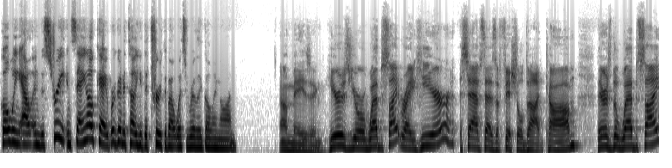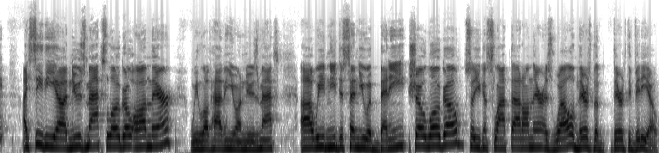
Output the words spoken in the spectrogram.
going out in the street and saying, okay, we're going to tell you the truth about what's really going on. Amazing. Here's your website right here, savsaysofficial.com. There's the website. I see the uh, Newsmax logo on there. We love having you on Newsmax. Uh, we need to send you a Benny Show logo, so you can slap that on there as well. And there's the there's the video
